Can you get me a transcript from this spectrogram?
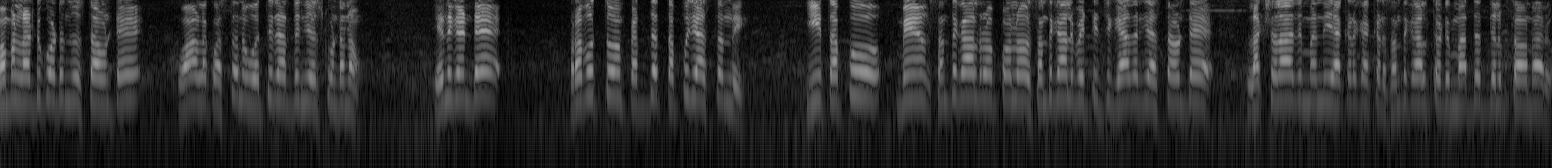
మమ్మల్ని అడ్డుకోవటం చూస్తూ ఉంటే వాళ్ళకు వస్తున్న ఒత్తిడి అర్థం చేసుకుంటున్నాం. ఎందుకంటే ప్రభుత్వం పెద్ద తప్పు చేస్తుంది. ఈ తప్పు మేము సంతకాల రూపంలో సంతకాలు పెట్టించి గ్యాదర్ చేస్తూ ఉంటే లక్షలాది మంది ఎక్కడికక్కడ సంతకాలతోటి మద్దతు తెలుపుతూ ఉన్నారు.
